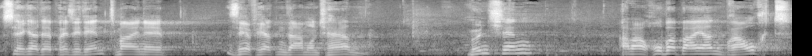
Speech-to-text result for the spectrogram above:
Sehr geehrter Herr Präsident, meine sehr verehrten Damen und Herren! München, aber auch Oberbayern braucht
